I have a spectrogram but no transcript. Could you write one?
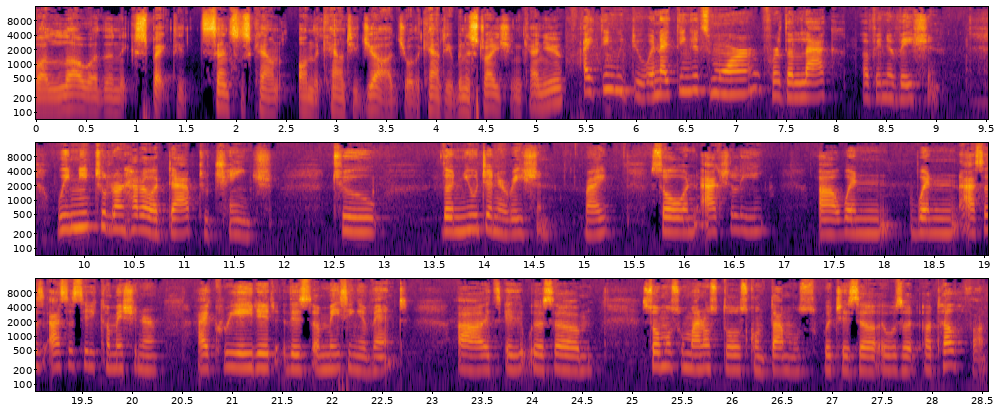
a lower than expected census count on the county judge or the county administration, can you? I think we do, and I think it's more for the lack of innovation. We need to learn how to adapt to change to the new generation, right? So, and actually, uh, when when as a, as a city commissioner, I created this amazing event. Uh, it was a Somos Humanos Todos Contamos, which is a, it was a, a telethon.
